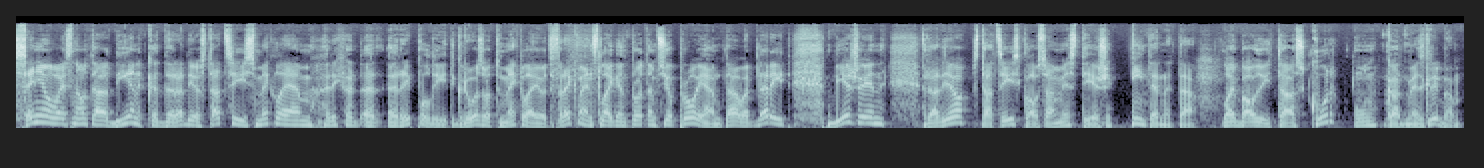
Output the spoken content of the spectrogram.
Sen jau vairs nav tā diena, kad radiostacijas meklējām Rahardu Ripolīti, grozot, meklējot frekvenci, lai gan, protams, joprojām tā var darīt. Bieži vien radiostacijas klausāmies tieši internetā, lai baudītu tās, kur un kad mēs gribam.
